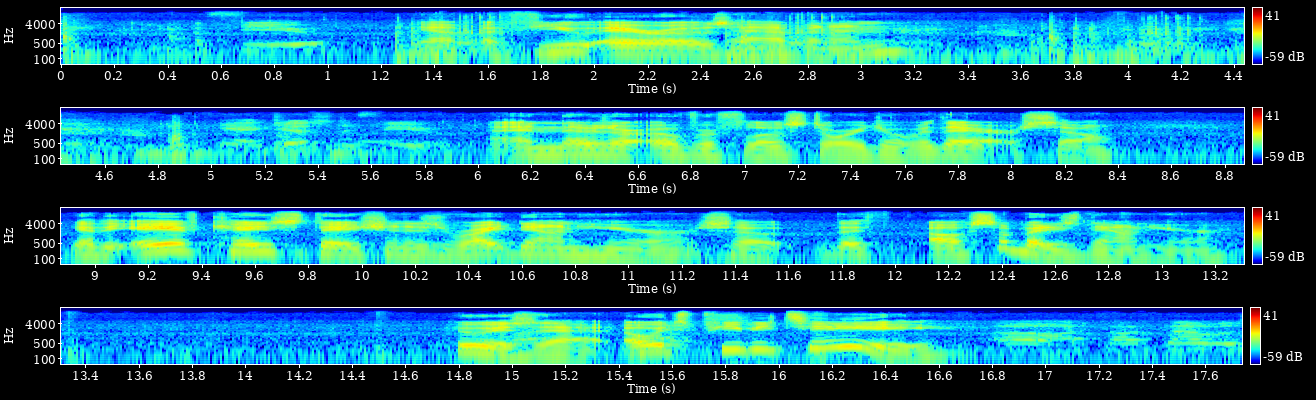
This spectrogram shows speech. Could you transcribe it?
A few. Yep, a few arrows happening, just a few. and there's our overflow storage over there. So, yeah, the AFK station is right down here. So the oh somebody's down here. Who is What? that? Oh, it's? PBT. Oh, I thought that was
